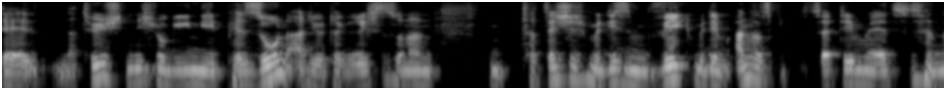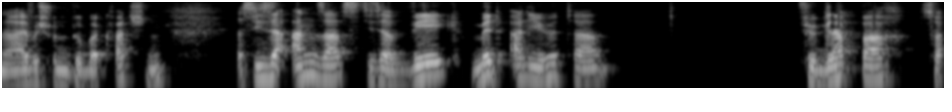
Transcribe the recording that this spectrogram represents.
der natürlich nicht nur gegen die Person Adi Hütter gerichtet ist, sondern tatsächlich mit diesem Weg, mit dem Ansatz, seitdem wir jetzt eine halbe Stunde drüber quatschen, dass dieser Ansatz, dieser Weg mit Adi Hütter für Gladbach zu,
